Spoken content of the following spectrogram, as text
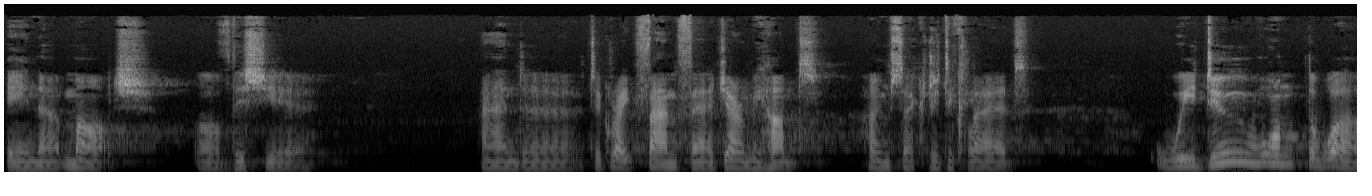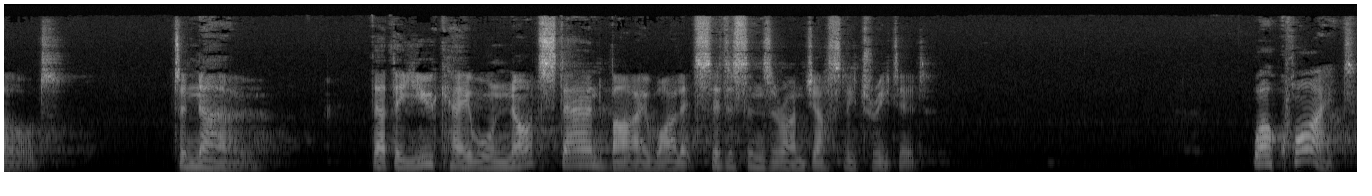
in uh, March of this year. And uh, to great fanfare, Jeremy Hunt, Home Secretary, declared, We do want the world to know that the UK will not stand by while its citizens are unjustly treated. Well, quite.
